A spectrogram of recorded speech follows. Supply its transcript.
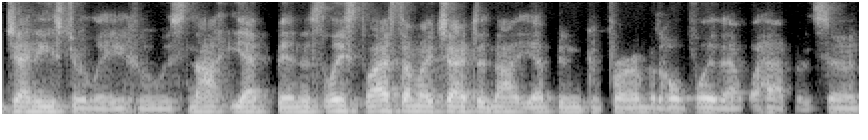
Jen Easterly, who has not yet been, at least last time I checked, has not yet been confirmed, but hopefully that will happen soon.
